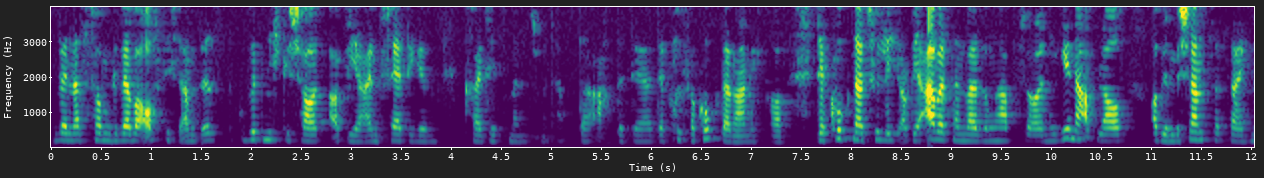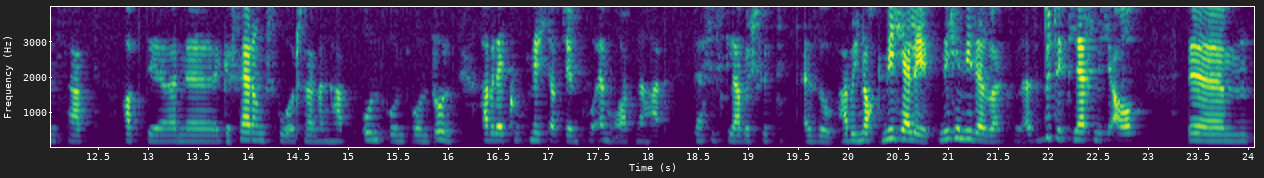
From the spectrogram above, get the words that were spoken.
wenn das vom Gewerbeaufsichtsamt ist, wird nicht geschaut, ob ihr ein fertiges Qualitätsmanagement habt. Da achtet der, der Prüfer guckt da gar nicht drauf. Der guckt natürlich, ob ihr Arbeitsanweisungen habt für euren Hygieneablauf, ob ihr ein Bestandsverzeichnis habt, ob ihr eine Gefährdungsbeurteilung habt und, und, und, und. Aber der guckt nicht, ob ihr einen QM-Ordner habt. Das ist, glaube ich, für, also habe ich noch nicht erlebt, nicht in Niedersachsen. Also bitte klärt mich auf, ähm,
